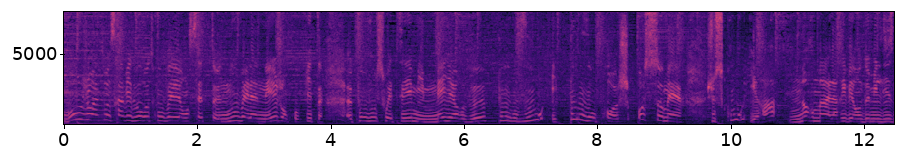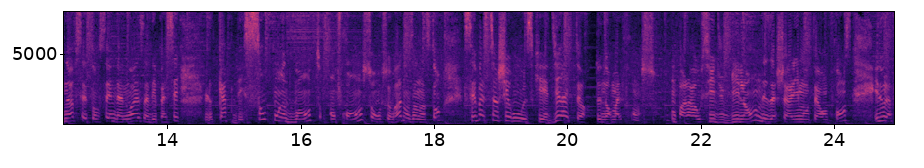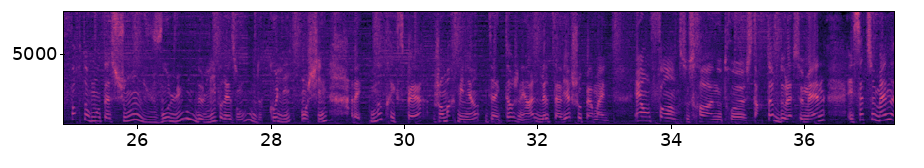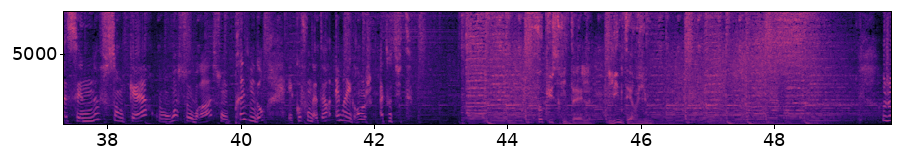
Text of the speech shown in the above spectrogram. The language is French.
Bonjour à tous, ravi de vous retrouver en cette nouvelle année. J'en profite pour vous souhaiter mes meilleurs voeux pour vous et pour vos proches. Au sommaire, jusqu'où ira Normal? Arrivé en 2019, cette enseigne danoise a dépassé le cap des 100 points de vente en France. On recevra dans un instant Sébastien Chérouz, qui est directeur de Normal France. On parlera aussi du bilan des achats alimentaires en France et de la forte augmentation du volume de livraison de colis en Chine avec notre Jean-Marc Ménien, directeur général d'Altavia Shoppermine. Et enfin, ce sera notre start-up de la semaine. Et cette semaine, c'est 900 Care. On recevra son président et cofondateur Emery Grange. A tout de suite. Focus Retail, l'interview.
